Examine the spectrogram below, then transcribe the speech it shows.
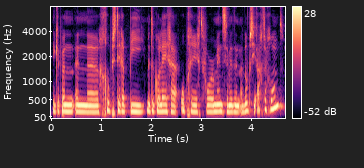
ik heb een, een eh, groepstherapie met een collega opgericht voor mensen met een adoptieachtergrond.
